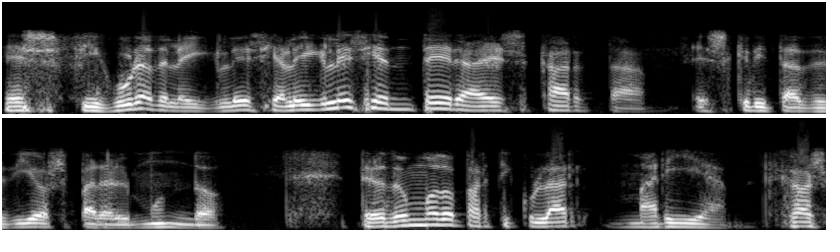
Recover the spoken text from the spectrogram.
Es figura de la Iglesia. La Iglesia entera es carta escrita de Dios para el mundo, pero de un modo particular María. Fijaos,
